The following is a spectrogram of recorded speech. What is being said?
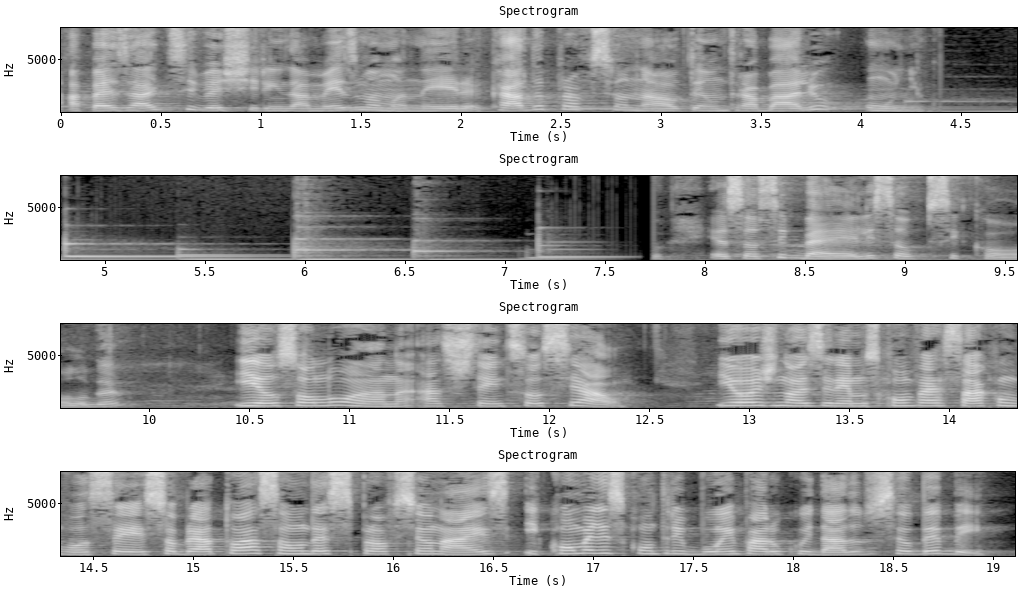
Apesar de se vestirem da mesma maneira, cada profissional tem um trabalho único. Eu sou Cibele, sou psicóloga. E eu sou Luana, assistente social. E hoje nós iremos conversar com você sobre a atuação desses profissionais e como eles contribuem para o cuidado do seu bebê.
